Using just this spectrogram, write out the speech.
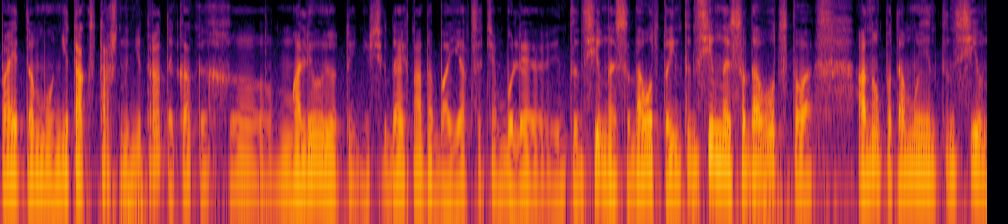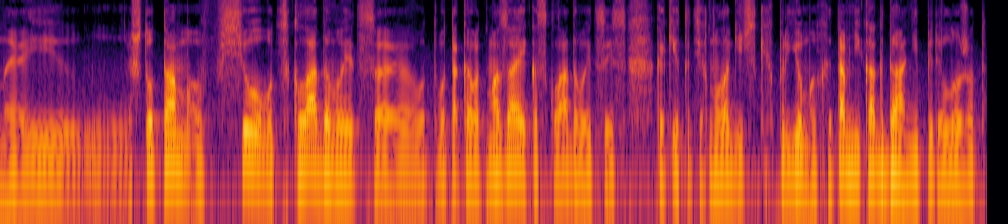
Поэтому не так страшны нитраты, как их э, малюют, и не всегда их надо бояться. Тем более интенсивное садоводство. Интенсивное садоводство, оно потому и интенсивное, и что там все вот складывается, вот, вот такая вот мозаика складывается из каких-то технологических приемов, и там никогда не переложат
